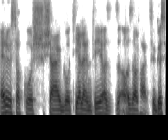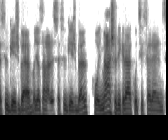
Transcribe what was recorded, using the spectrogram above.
erőszakosságot jelenti, az azzal függ összefüggésben, vagy azzal áll összefüggésben, hogy második Rákóczi Ferenc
